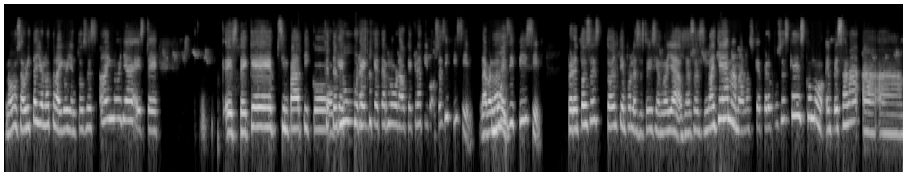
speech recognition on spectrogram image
¿no? O sea, ahorita yo lo traigo y entonces, ay, no, ya, este, este, qué simpático, qué ternura, qué, ternura o qué creativo, o sea, es difícil, la verdad es difícil. Pero entonces todo el tiempo les estoy diciendo ya, o sea, es, mamá, no sé qué, pero pues es que es como empezar a, a,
